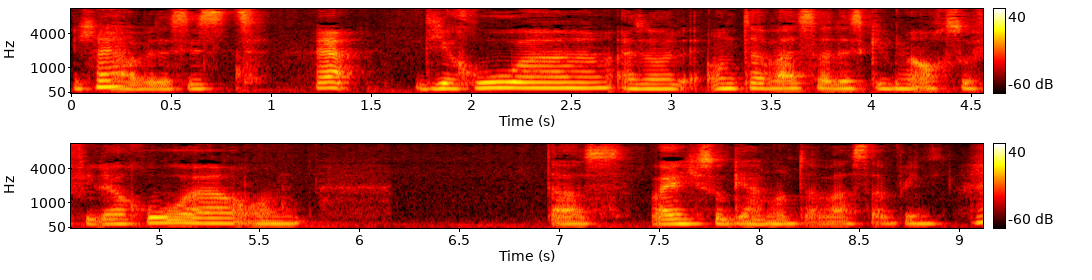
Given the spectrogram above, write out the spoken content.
Ich Ja. glaube, das ist Ja. Die Ruhe, also unter Wasser, das gibt mir auch so viele Ruhe und das, weil ich so gern unter Wasser bin.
